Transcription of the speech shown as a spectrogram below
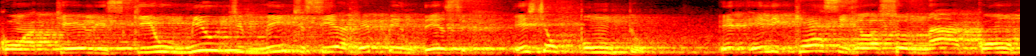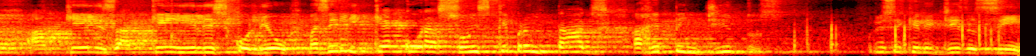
com aqueles que humildemente se arrependessem. Este é o ponto. Ele quer se relacionar com aqueles a quem ele escolheu, mas ele quer corações quebrantados, arrependidos. Por isso é que ele diz assim,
